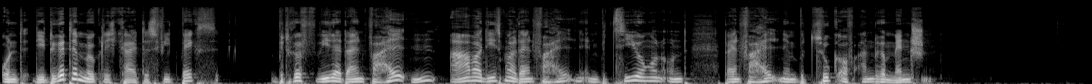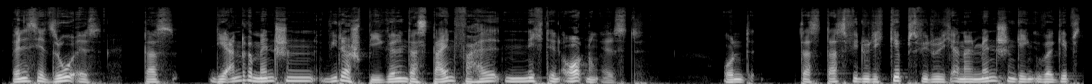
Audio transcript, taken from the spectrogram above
Und die dritte Möglichkeit des Feedbacks betrifft wieder dein Verhalten, aber diesmal dein Verhalten in Beziehungen und dein Verhalten in Bezug auf andere Menschen. Wenn es jetzt so ist, dass die andere Menschen widerspiegeln, dass dein Verhalten nicht in Ordnung ist. Und dass das, wie du dich gibst, wie du dich anderen Menschen gegenüber gibst,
